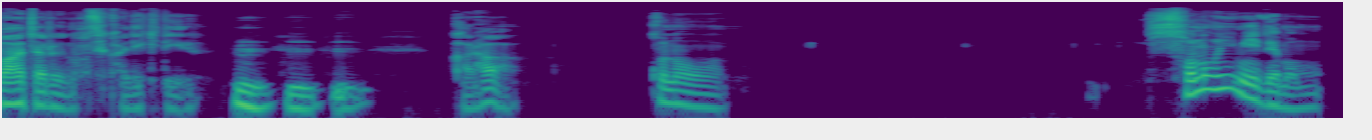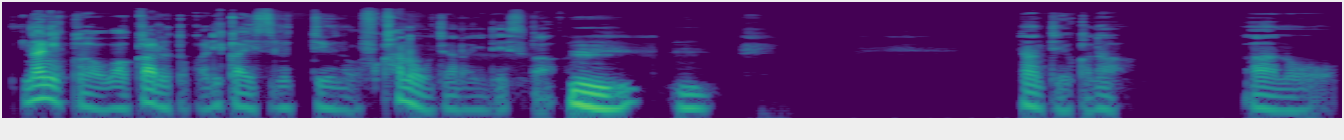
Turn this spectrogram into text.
バーチャルの世界で生きている。うんうんうん。から、この、その意味でも何かを分かるとか理解するっていうのは不可能じゃないですか。うん。なんていうかな。あの、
